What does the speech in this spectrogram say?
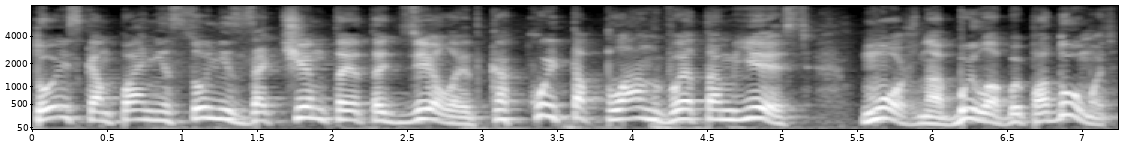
То есть компания Sony зачем-то это делает. Какой-то план в этом есть можно было бы подумать.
